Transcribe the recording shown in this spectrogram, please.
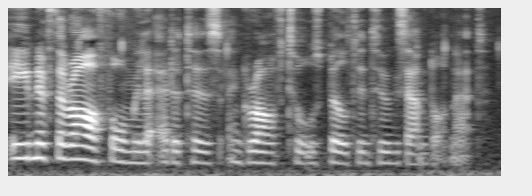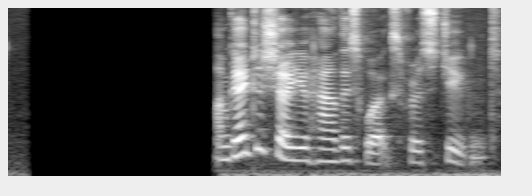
even if there are formula editors and graph tools built into exam.net. I'm going to show you how this works for a student.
